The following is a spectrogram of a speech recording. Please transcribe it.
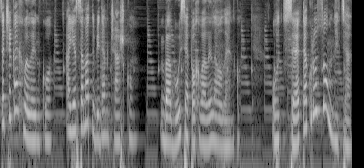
Зачекай хвилинку, а я сама тобі дам чашку. Бабуся похвалила Оленку. Оце так розумниця.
